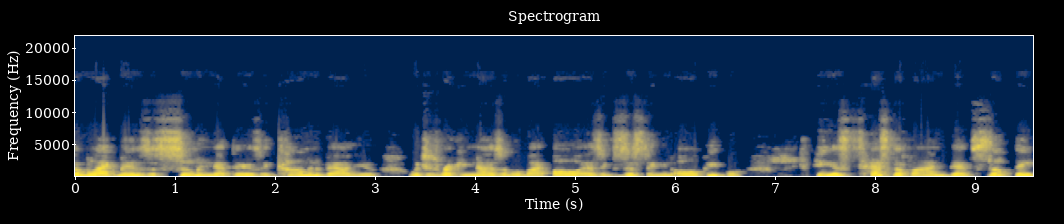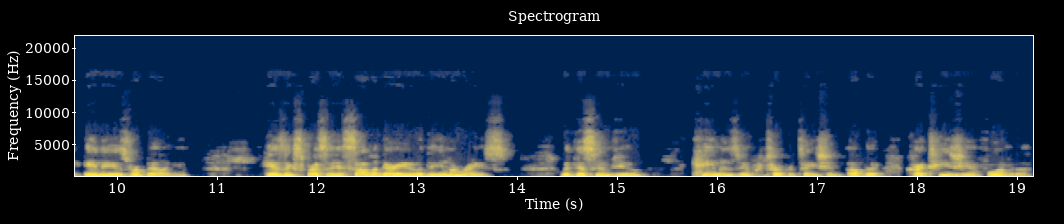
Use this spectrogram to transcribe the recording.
The black man is assuming that there is a common value which is recognizable by all as existing in all people. He is testifying that something in his rebellion, he is expressing his solidarity with the human race. With this in view, Camus's interpretation of the Cartesian formula,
